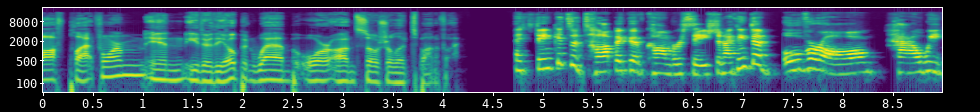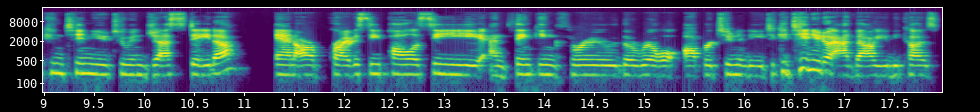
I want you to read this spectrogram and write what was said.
off platform in either the open web or on social at Spotify? I think it's a topic of conversation. I think that overall, how we continue to ingest data and our privacy policy and thinking through the real opportunity to continue to add value because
